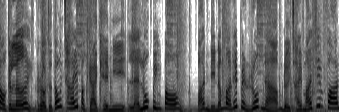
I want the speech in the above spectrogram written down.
ต่อกันเลย เราจะต้องใช้ปากกาเคมีและลูกปิงปอง ปั้นดินน้ำมันให้เป็นรูปหนามโดยใช้ไม้จิ้มฟัน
